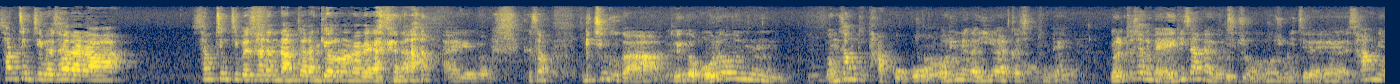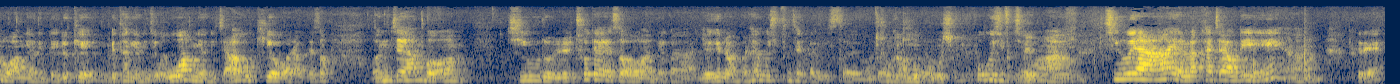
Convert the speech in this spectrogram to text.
3층 집에 살아라. 3층 집에 사는 남자랑 결혼을 해야 되나? 아이고. 그래서 이 친구가 네. 되게 어려운 음. 영상도 다 보고 아. 어린애가 이해할까 싶은데 어. 12살이면 애기잖아요, 그렇죠, 지금. 그렇죠. 이제 네. 4학년, 5학년인데 이렇게 몇 학년이지? 5학년이지. 아우, 귀여워라. 그래서 언제 한번 지우를 초대해서 내가 얘기를 한번 해보고 싶은 생각이 있어요. 저도 한번 귀여워. 보고 싶네요. 보고 싶죠. 네, 네. 아유, 지우야, 연락하자, 우리. 어, 그래.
